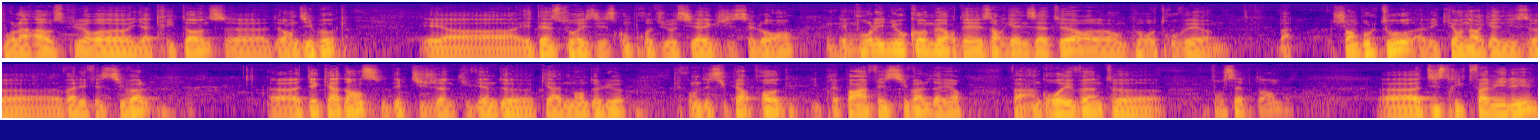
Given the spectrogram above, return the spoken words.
pour la house pure, il y a Cretons euh, de Andy Book et, euh, et Dance to Resist qu'on produit aussi avec JC Laurent. Et pour les newcomers des organisateurs, euh, on peut retrouver euh, bah, Chamboule Tout, avec qui on organise euh, Valley Festival. Décadence, des petits jeunes qui viennent de Cannes, Mandelieu, qui font des super prog. Ils préparent un festival d'ailleurs, enfin un gros event pour septembre. District Family,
